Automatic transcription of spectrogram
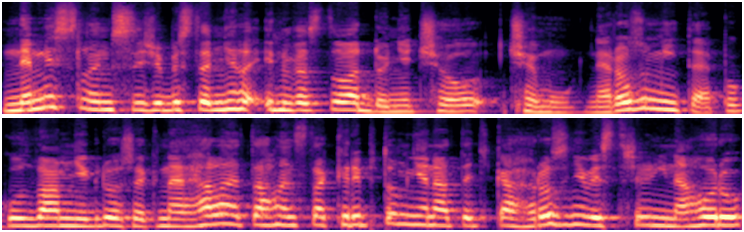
Nemyslím si, že byste měli investovat do něčeho, čemu nerozumíte. Pokud vám někdo řekne, hele, tahle ta kryptoměna teďka hrozně vystřelí nahoru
